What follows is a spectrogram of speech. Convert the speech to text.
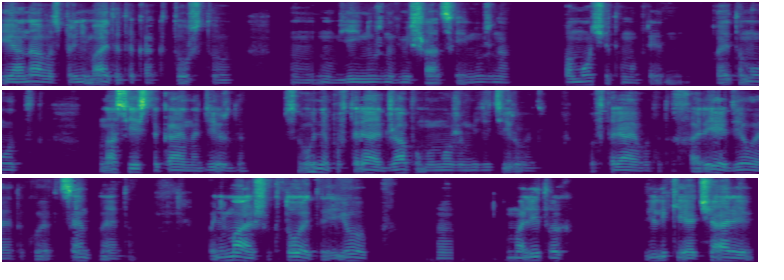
и она воспринимает это как то, что ну, ей нужно вмешаться, ей нужно помочь этому преданному. Поэтому вот у нас есть такая надежда. Сегодня, повторяя джапу, мы можем медитировать, повторяя вот это харе, делая такой акцент на этом. Понимаешь, кто это, ее э, в молитвах великие ачари,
